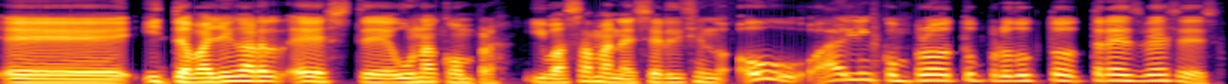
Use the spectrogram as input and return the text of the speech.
eh, y te va a llegar este una compra y vas a amanecer diciendo oh alguien compró tu producto tres veces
